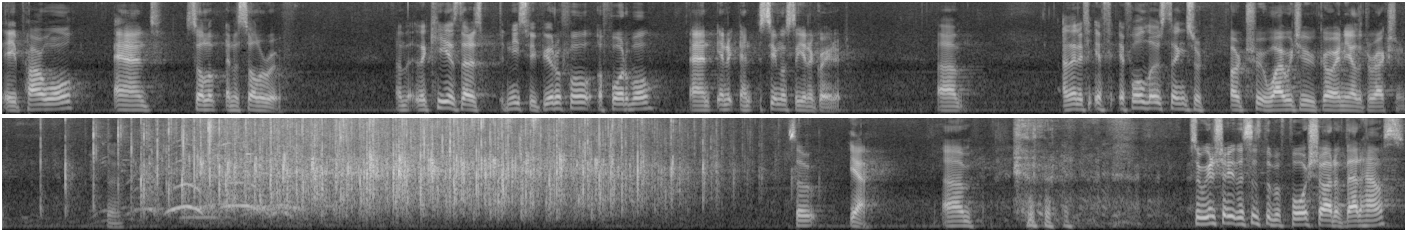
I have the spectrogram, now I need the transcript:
a Powerwall, and solar, and a solar roof. And the, key is that it needs to be beautiful, affordable, and, and seamlessly integrated. Um, and then if, if, if, all those things are, are true, why would you go any other direction? So. So, yeah. Um, so we're going to show you, this is the before shot of that house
